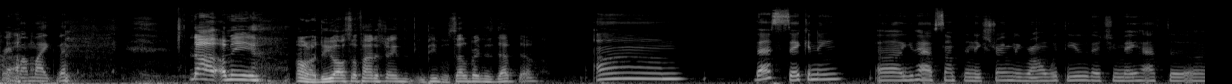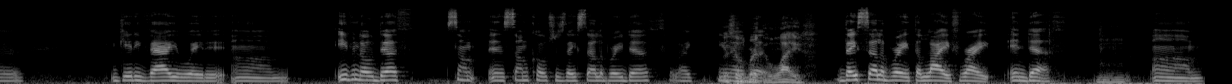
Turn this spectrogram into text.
bring my mic back. no, I mean, I don't know. Do you also find it strange that people celebrating his death though? Um, that's sickening. Uh, you have something extremely wrong with you that you may have to uh, get evaluated. Um, even though death, some in some cultures they celebrate death, like you They know, celebrate but the life. They celebrate the life right in death. Um,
